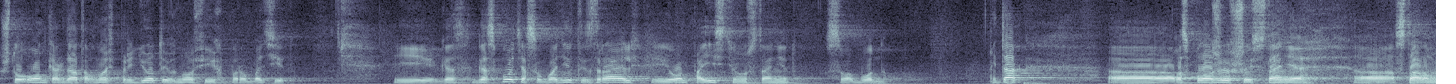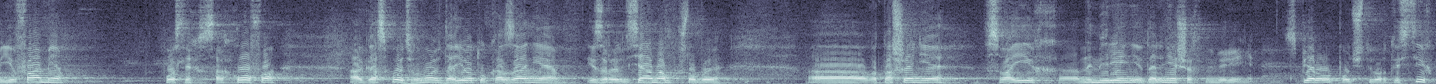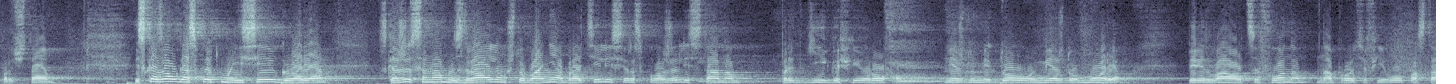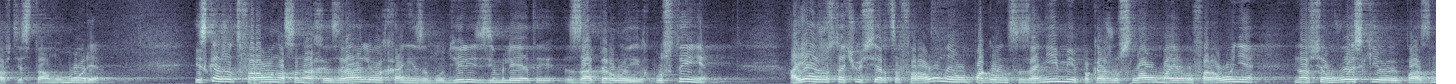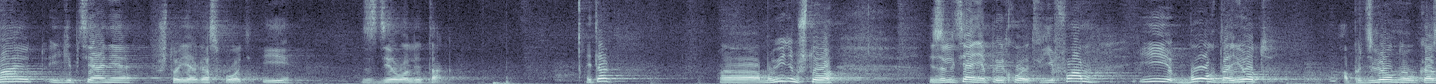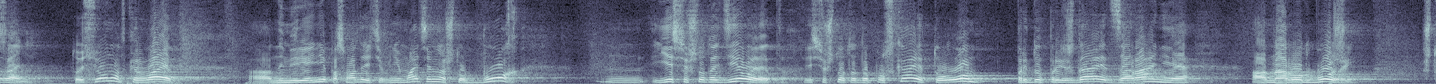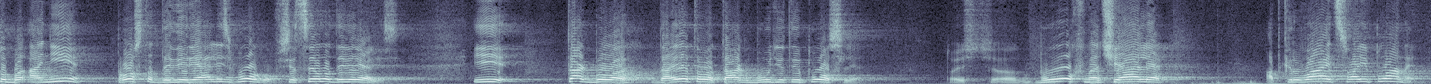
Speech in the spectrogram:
что он когда-то вновь придет и вновь их поработит. И Господь освободит Израиль, и он поистину станет свободным. Итак, а, расположившись в стане станом Ефами, после Сахофа, а Господь вновь дает указания израильтянам, чтобы э, в отношении своих э, намерений, дальнейших намерений. С 1 по 4 стих прочитаем. «И сказал Господь Моисею, говоря, скажи сынам Израилем, чтобы они обратились и расположились станом пред Гигафиерофом, между Мигдолом и между морем, перед Ваал-Цифоном, напротив его поставьте стан у моря. И скажет фараон о сынах Израилевых, они заблудились в земле этой, заперла их пустыня. А я ожесточу сердце фараона, и он погонится за ними, и покажу славу мою на фараоне, на всем войске его, и познают египтяне, что я Господь. И сделали так. Итак, э, мы видим, что израильтяне приходят в Ефам, и Бог дает определенные указания. То есть он открывает а, намерение, посмотрите внимательно, что Бог, если что-то делает, если что-то допускает, то он предупреждает заранее а, народ Божий, чтобы они просто доверялись Богу, всецело доверялись. И так было до этого, так будет и после. То есть э, Бог вначале открывает свои планы –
